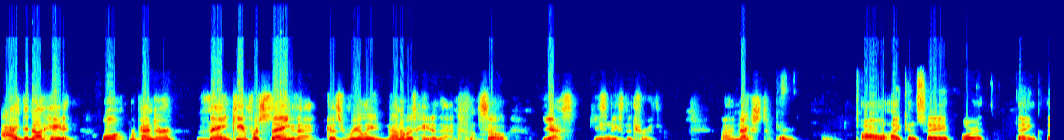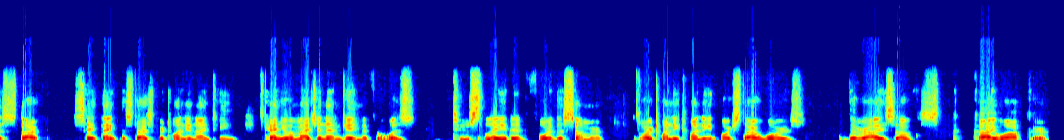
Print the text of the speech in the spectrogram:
I did not hate it. Well, Rupender, thank you for saying that because really, none of us hated that. so, yes, he Mm. speaks the truth. Uh, next, All I can say for thank the star, say thank the stars for 2019. Can you imagine Endgame if it was too slated for the summer, or 2020, or Star Wars, The Rise of Skywalker?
